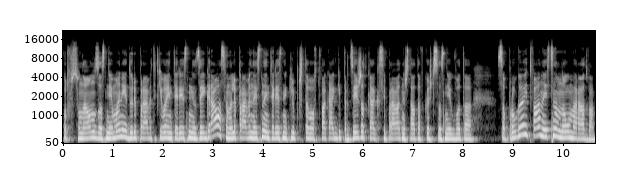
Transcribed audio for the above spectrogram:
професионално заснемане и дори прави такива интересни, заиграва се, нали? прави наистина интересни клипчета в това как ги прецеждат, как си правят нещата вкъщи с неговата съпруга и това наистина много ме радва.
